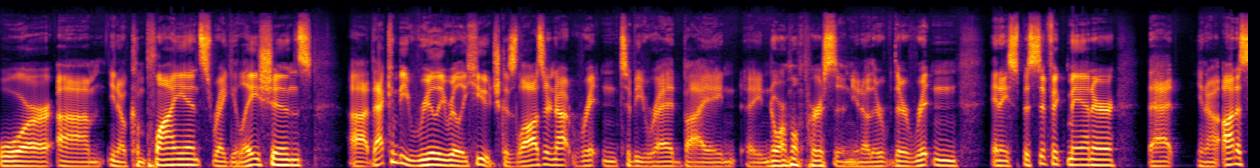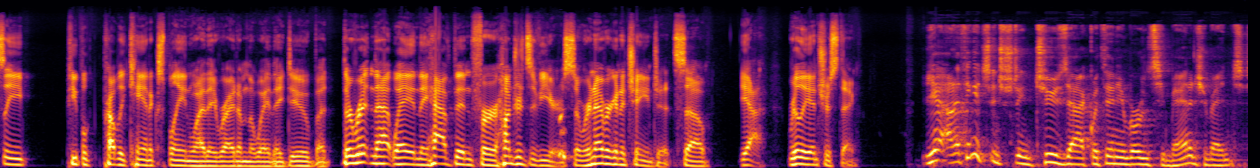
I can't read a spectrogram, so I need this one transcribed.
or um, you know compliance regulations, uh, that can be really really huge because laws are not written to be read by a, a normal person. You know, they're they're written in a specific manner that you know honestly people probably can't explain why they write them the way they do, but they're written that way and they have been for hundreds of years. So we're never going to change it. So yeah, really interesting. Yeah, and I think it's interesting too, Zach, within emergency management,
